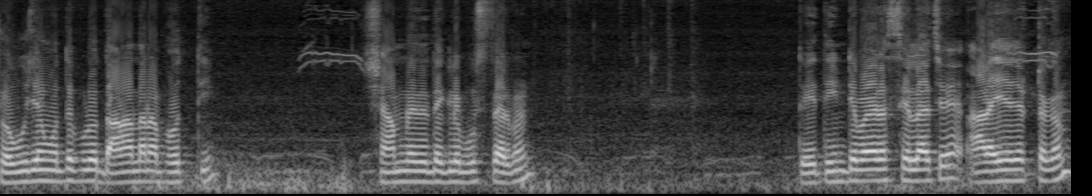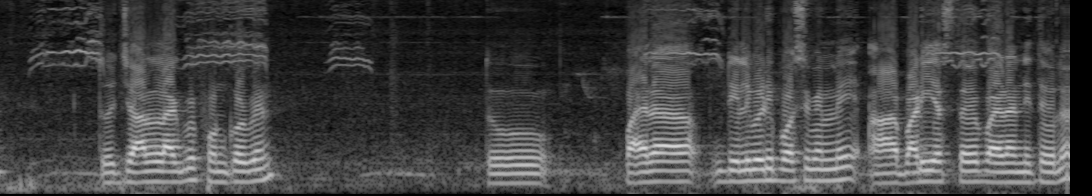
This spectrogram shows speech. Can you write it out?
সবুজের মধ্যে পুরো দানা দানা ভর্তি। সামনে দেখলে বুঝতে পারবেন। তো এই তিনটে পায়রা সেল আছে আড়াই হাজার টাকা। তো যার লাগবে ফোন করবেন। পায়রা ডেলিভারি পসিবল নেই আর বাড়ি আসতে হবে পায়রা নিতে হলে।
